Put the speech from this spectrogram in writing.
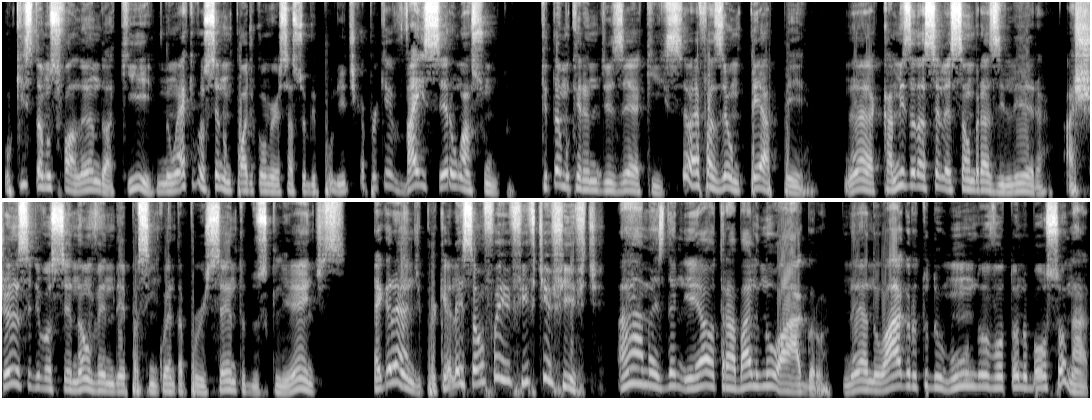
O que estamos falando aqui não é que você não pode conversar sobre política, porque vai ser um assunto. O que estamos querendo dizer aqui? Você vai fazer um PAP, né? Camisa da seleção brasileira, a chance de você não vender para 50% dos clientes é grande, porque a eleição foi 50-50. Ah, mas Daniel, trabalho no agro. Né? No agro, todo mundo votou no Bolsonaro.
